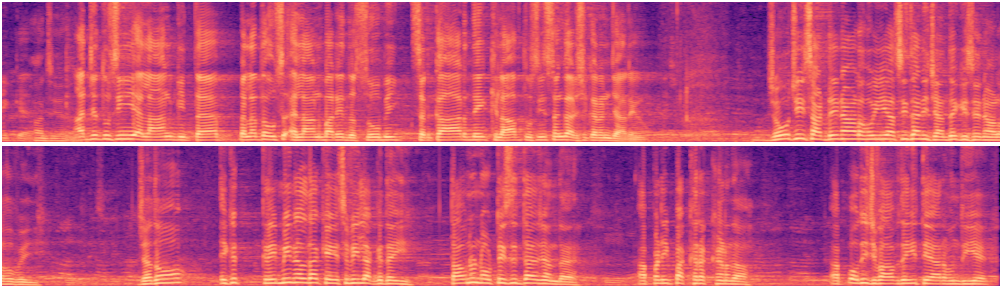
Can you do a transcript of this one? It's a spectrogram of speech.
ਠੀਕ ਹੈ। ਹਾਂਜੀ ਹਾਂ ਅੱਜ ਤੁਸੀਂ ਐਲਾਨ ਕੀਤਾ ਹੈ। ਪਹਿਲਾਂ ਤਾਂ ਉਸ ਐਲਾਨ ਬਾਰੇ ਦੱਸੋ ਵੀ ਸਰਕਾਰ ਦੇ ਖਿਲਾਫ ਤੁਸੀਂ ਸੰਘਰਸ਼ ਕਰਨ ਜਾ ਰਹੇ ਹੋ। ਜੋ ਚੀਜ਼ ਸਾਡੇ ਨਾਲ ਹੋਈ ਆ, ਅਸੀਂ ਤਾਂ ਨਹੀਂ ਚਾਹੁੰਦੇ ਕਿਸੇ ਨਾਲ ਹੋਵੇ ਜੀ। ਜਦੋਂ ਇੱਕ ਕ੍ਰਿਮੀਨਲ ਦਾ ਕੇਸ ਵੀ ਲੱਗਦਾ ਹੀ ਤਾਂ ਉਹਨੂੰ ਨੋਟਿਸ ਦਿੱਤਾ ਜਾਂਦਾ ਹੈ। ਆਪਣੀ ਪੱਖ ਰੱਖਣ ਦਾ। ਆਪ- ਉਹਦੀ ਜਵਾਬਦੇਹੀ ਤਿਆਰ ਹੁੰਦੀ ਹੈ।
